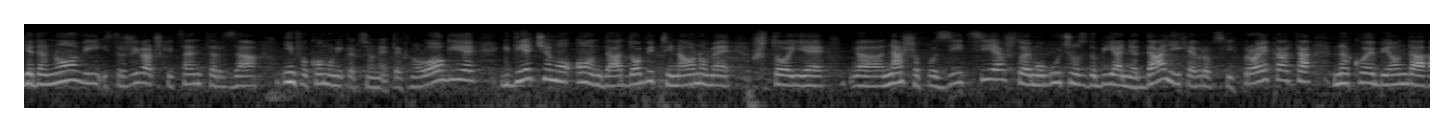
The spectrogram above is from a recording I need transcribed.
jedan novi istraživački centar za infokomunikacione tehnologije gdje ćemo onda dobiti na onome što je naša pozicija, što je mogućnost dobijanja daljih evropskih projekata na koje bi onda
